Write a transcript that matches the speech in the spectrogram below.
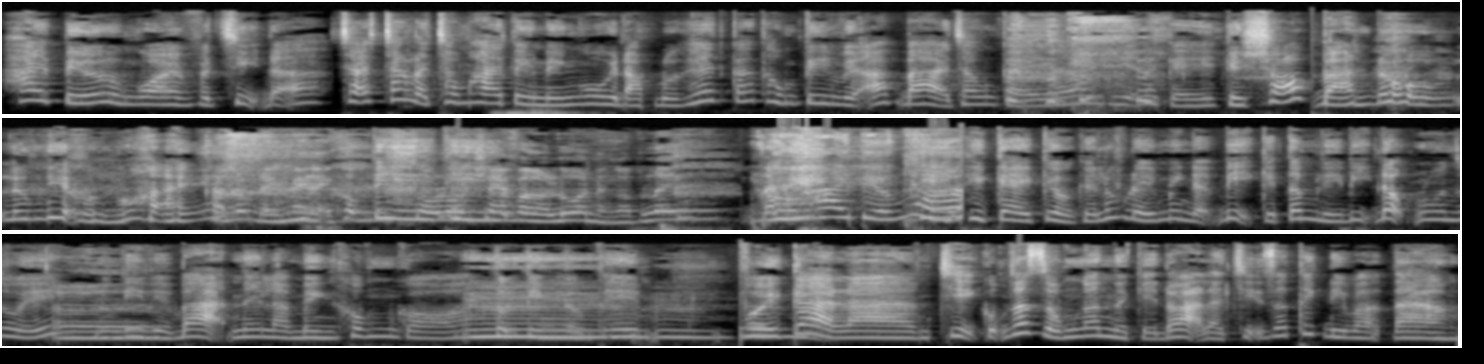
hai tiếng ở ngoài và chị đã chắc chắc là trong hai tiếng đấy ngồi đọc được hết các thông tin về app ba ở trong cái nghĩa là cái cái shop bán đồ lưu niệm ở ngoài. Sao lúc đấy mày lại không đi solo thì, travel luôn ở ngọc linh? Đấy. hai tiếng thì, thì cái kiểu cái lúc đấy mình đã bị cái tâm lý bị động luôn rồi ấy. Ừ. mình đi với bạn nên là mình không có ừ. tự tìm hiểu thêm. ừ. với cả là chị cũng rất giống ngân ở cái đoạn là chị rất thích đi bảo tàng.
